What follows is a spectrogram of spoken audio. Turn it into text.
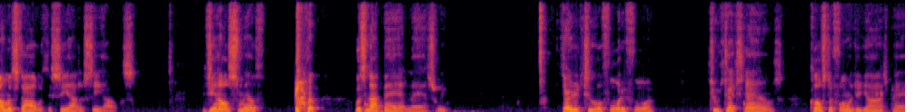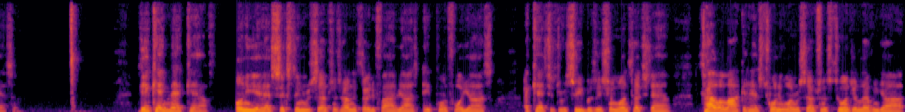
I'm going to start with the Seattle Seahawks. Geno Smith was not bad last week. 32 or 44, two touchdowns, close to 400 yards passing. DK Metcalf on the year had 16 receptions, 135 yards, 8.4 yards a catch at the receiver position, one touchdown. Tyler Lockett has 21 receptions, 211 yards,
